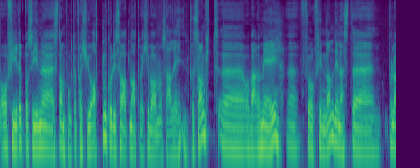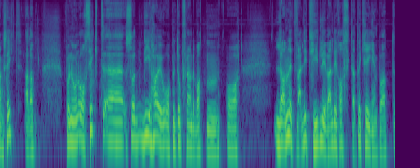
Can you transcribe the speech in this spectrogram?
å fire på sine standpunkter fra 2018, hvor de sa at Nato ikke var noe særlig interessant å være med i for Finland de neste på lang sikt, eller på noen års sikt. Så de har jo åpnet opp for den debatten. og landet veldig tydelig veldig raskt etter krigen på at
